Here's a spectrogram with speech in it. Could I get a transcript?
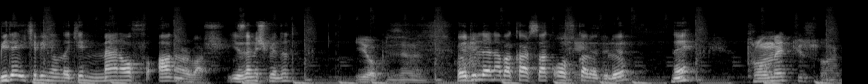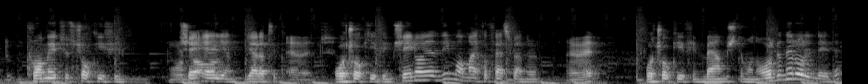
Bir de 2000 yılındaki Man of Honor var. İzlemiş miydin? Yok izlemedim. Ödüllerine bakarsak Oscar ödülü. Ne? Prometheus vardı. Prometheus çok iyi film. Orada Şey. Alien, Yaratık. Evet. O çok iyi film. Şeyin oynadı değil mi o Michael Fassbender'ın? Evet. O çok iyi film. Beğenmiştim onu. Orada ne rolündeydi?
